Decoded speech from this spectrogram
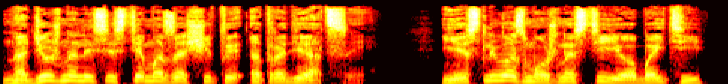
Надежна ли система защиты от радиации? Есть ли возможность ее обойти?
